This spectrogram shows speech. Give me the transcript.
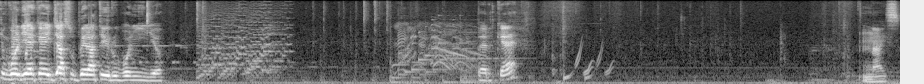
Vuol dire che hai già superato il ruboniglio. Perché? Nice.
